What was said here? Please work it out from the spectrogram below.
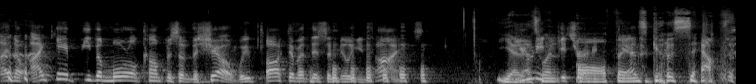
I know I can't be the moral compass of the show. We've talked about this a million times. Yeah, You that's when all things go south.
